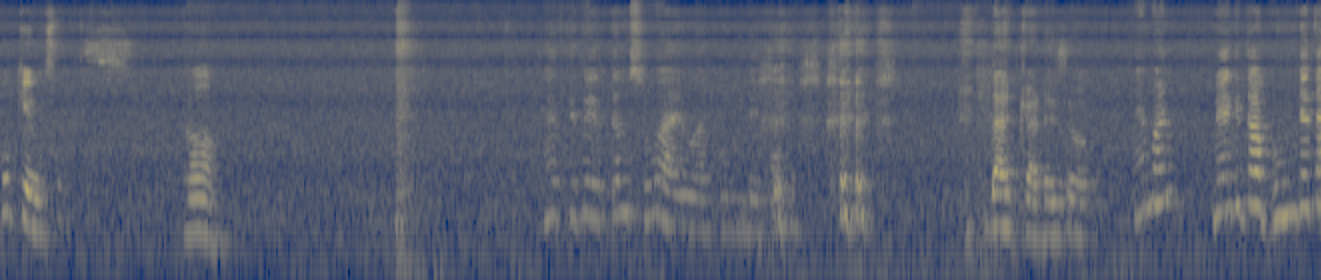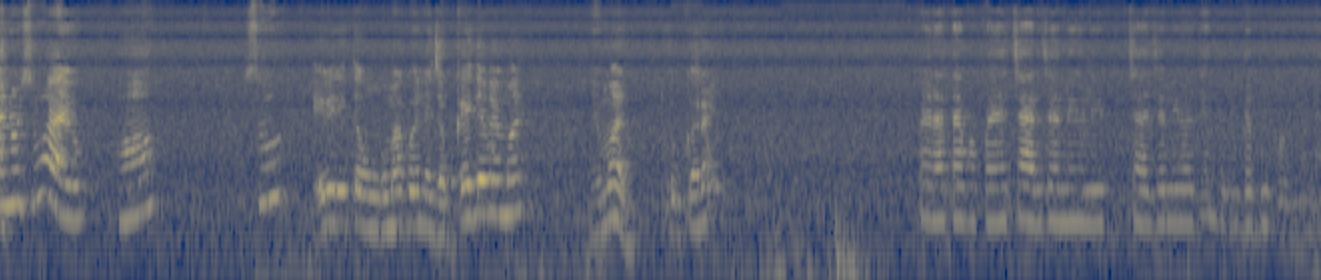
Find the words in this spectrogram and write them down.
શું કેવું છે? હા. હાથી તો એકદમ શું આવ્યું આ ઘૂમ દેતા દાંત કાઢે છો હે પણ મેં કીધું આ ભૂમ દેતાનો શું આવ્યું? હા? શું? એવી રીતે ઊંઘમાં કોઈને ઝપકાઈ દેવાય મન? હે મન એવું કરાય? પહેલા તા પપ્પાએ ચાર્જરની ઓલી ચાર્જર લેવા ગયા ને તો ડબ્બી પગ મને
